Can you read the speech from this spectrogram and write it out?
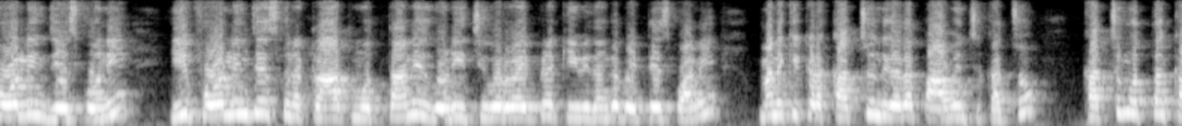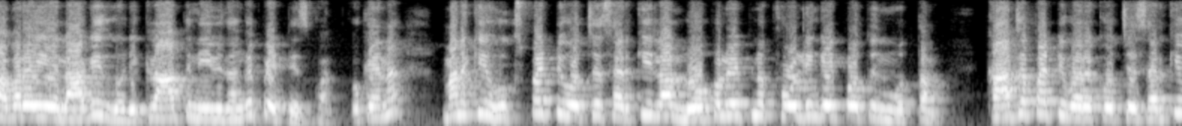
ఫోల్డింగ్ చేసుకొని ఈ ఫోల్డింగ్ చేసుకున్న క్లాత్ మొత్తాన్ని ఇదిగోండి ఈ చివరి వైపునకి ఈ విధంగా పెట్టేసుకోవాలి. మనకి ఇక్కడ ఖర్చు ఉంది కదా పావించి ఖర్చు. ఖర్చు మొత్తం కవర్ అయ్యేలాగా ఇదిగోండి క్లాత్ని ఈ విధంగా పెట్టేసుకోవాలి. ఓకేనా? మనకి హుక్స్ పట్టి వచ్చేసరికి ఇలా లోపల వైపున ఫోల్డింగ్ అయిపోతుంది మొత్తం. కాజపట్టి వరకు వచ్చేసరికి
